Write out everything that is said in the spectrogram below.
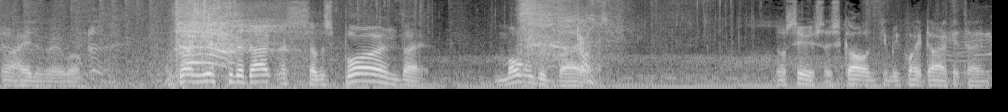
you're not hiding very well. I'm getting used to the darkness. I was born by it. Molded by it. No, seriously, Scotland can be quite dark at times.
